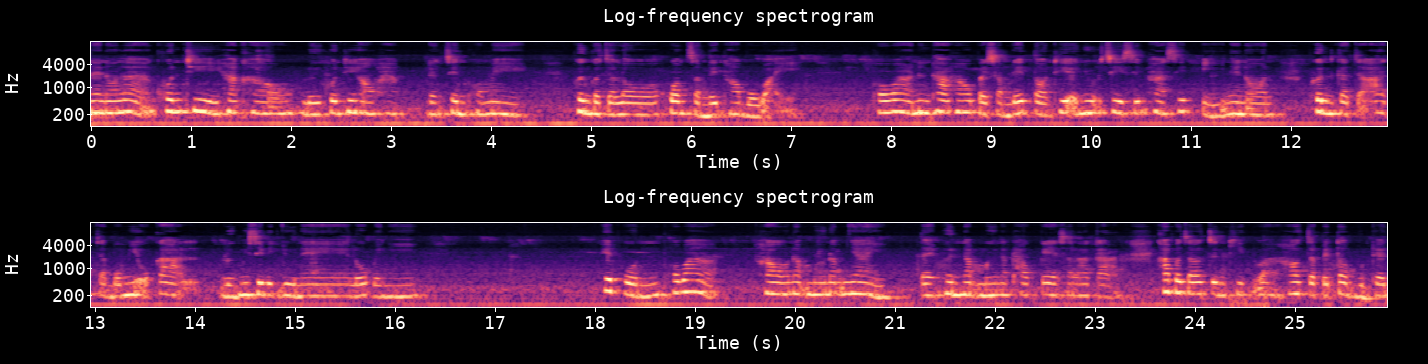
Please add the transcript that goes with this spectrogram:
แน่นอนล่ะ คนที่ฮักเฮาหรือคนที่เฮาฮักดังเช่นพ่อแม่เพิ่นก็จะรอความสำเร็จเฮาบ่ไหว เพราะว่าหนึ่งถ้าเฮาไปสำเร็จตอนที่อายุ 40-50 ปีแน่นอน เพิ่นก็จะอาจจะบ่มีโอกาสหรือมีชีวิตอยู่ในโลกใบนี้ เหตุผลเพราะว่าเฮานับมือนับใหญ่แต่เพิ่นนับมือนับเท่าแก่สลาการข้าพเจ้าจึงคิดว่าเฮาจะไปตอบบุญแทน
